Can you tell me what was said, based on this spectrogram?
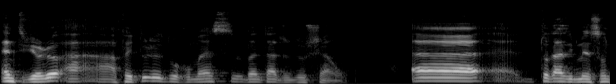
anterior à, à feitura do romance Levantados do Chão. Uh, toda a dimensão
